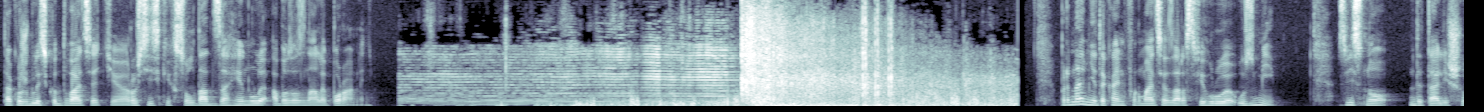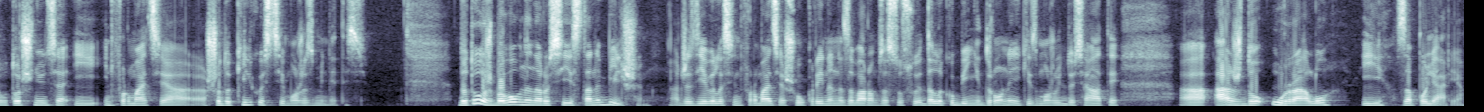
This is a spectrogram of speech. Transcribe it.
Також близько 20 російських солдат загинули або зазнали поранень. Принаймні така інформація зараз фігурує у ЗМІ. Звісно, деталіше уточнюються, і інформація щодо кількості може змінитись. До того ж, бавовни на Росії стане більше, адже з'явилася інформація, що Україна незабаром застосує далекобійні дрони, які зможуть досягати аж до Уралу і Заполяр'я.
